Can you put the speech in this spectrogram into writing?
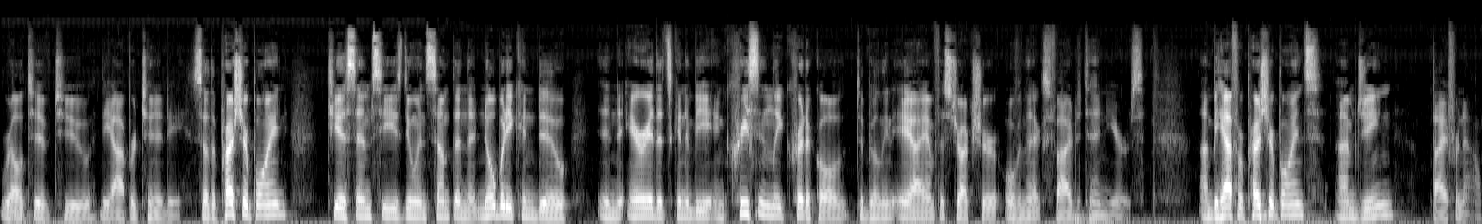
relative to the opportunity. So the pressure point TSMC is doing something that nobody can do an area that's going to be increasingly critical to building AI infrastructure over the next five to 10 years. On behalf of Pressure Points, I'm Gene. Bye for now.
